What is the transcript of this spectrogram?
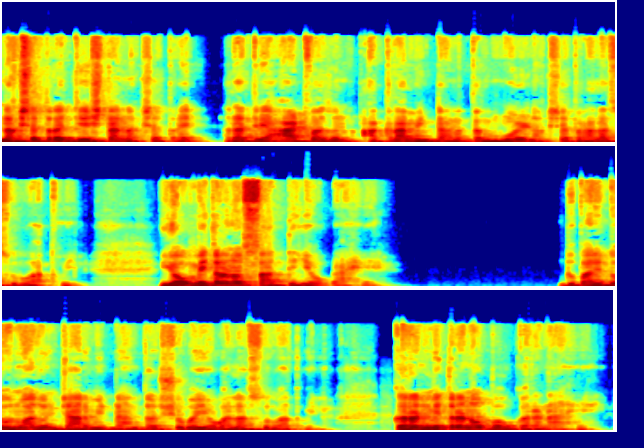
नक्षत्र ज्येष्ठा नक्षत्र आहे. रात्री आठ वाजून अकरा मिनिटानंतर मूळ नक्षत्राला सुरुवात होईल. योग मित्रांनो साध्य योग आहे. दुपारी दोन वाजून चार मिनिटानंतर शुभ योगाला सुरुवात होईल. करण मित्रांनो बहुकरण आहे.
